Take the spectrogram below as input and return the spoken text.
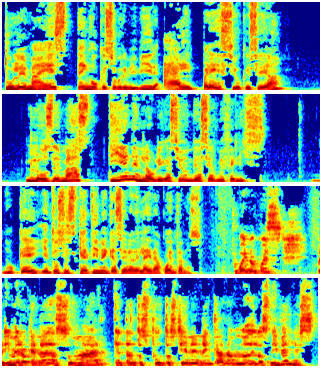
¿Tu lema es tengo que sobrevivir al precio que sea? Los demás tienen la obligación de hacerme feliz. ¿Ok? Y entonces, ¿qué tienen que hacer, Adelaida? Cuéntanos. Bueno, pues primero que nada, sumar qué tantos puntos tienen en cada uno de los niveles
